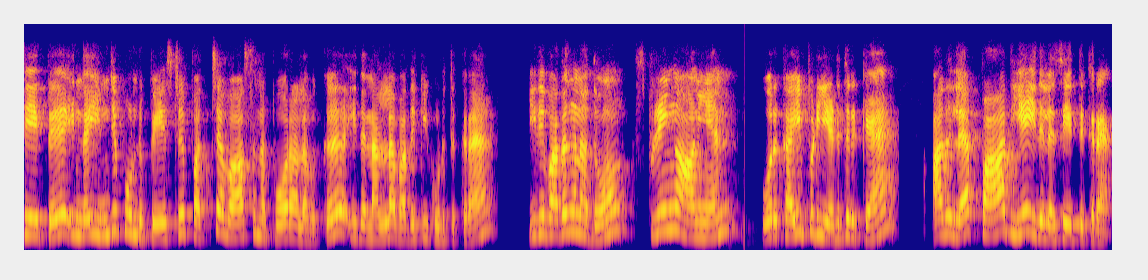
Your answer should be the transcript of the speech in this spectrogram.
சேர்த்து இந்த இஞ்சி பூண்டு பேஸ்ட் பச்சை வாசனை போற அளவுக்கு இதை நல்லா வதக்கி கொடுத்துக்கிறேன். இது வதங்கினதும் ஸ்ப்ரிங் ஆனியன் ஒரு கைப்பிடி எடுத்திருக்கேன். அதுல பாதியை இதுல சேர்த்துக்கிறேன்.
